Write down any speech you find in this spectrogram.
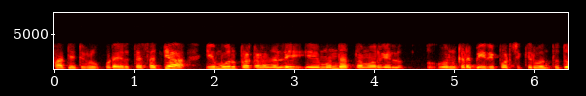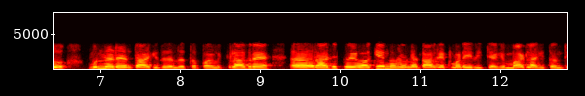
ಸಾಧ್ಯತೆಗಳು ಕೂಡ ಇರುತ್ತೆ. ಸದ್ಯ ಈ ಮೂರು ಪ್ರಕರಣದಲ್ಲಿ ಈ ಮುಂದತ್ ನಮ್ಮವರಿಗೆ ಇಲ್ಲೂ ಒಂದ್ ಕಡೆ ಬಿ ರಿಪೋರ್ಟ್ ಸಿಕ್ಕಿರುವಂತದ್ದು ಮುನ್ನಡೆ ಅಂತ ಆಗಿದೆ ಅಂದ್ರೆ ತಪ್ಪಾಗ್ಲಿಕ್ಕಿಲ್ಲ. ಆದ್ರೆ ರಾಜಕೀಯವಾಗಿ ನನ್ನನ್ನ ಟಾರ್ಗೆಟ್ ಮಾಡಿ ಈ ರೀತಿಯಾಗಿ ಮಾಡ್ಲಾಗಿತ್ತು ಅಂತ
